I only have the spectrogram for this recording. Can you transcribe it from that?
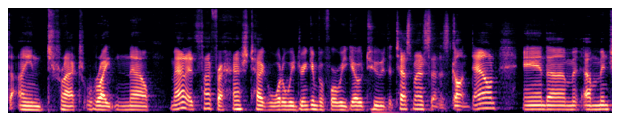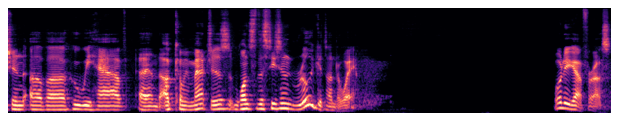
the Eintracht right now. Matt, it's time for hashtag What are we drinking before we go to the test match that has gone down and um, a mention of uh, who we have and the upcoming matches once the season really gets underway. What do you got for us?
